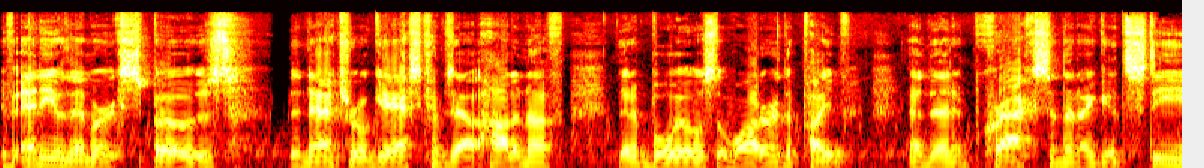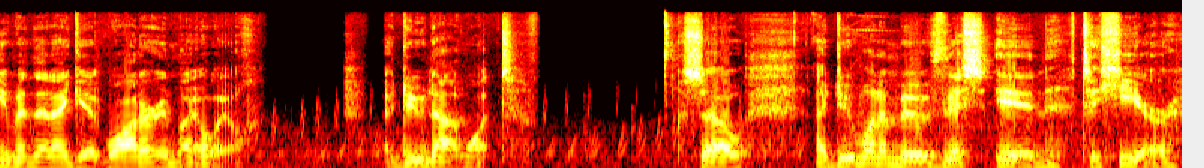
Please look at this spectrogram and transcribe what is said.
if any of them are exposed the natural gas comes out hot enough that it boils the water in the pipe and then it cracks and then I get steam and then I get water in my oil. I do not want. So I do want to move this in to here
